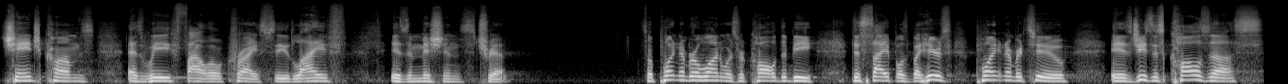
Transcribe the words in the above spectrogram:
Change comes as we follow Christ. See, life is a missions trip. So point number one was we're called to be disciples. But here's point number two is Jesus calls us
